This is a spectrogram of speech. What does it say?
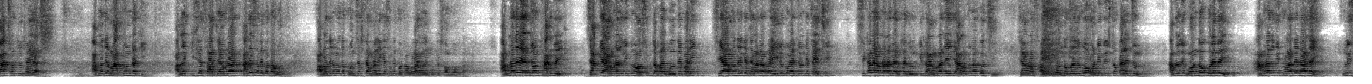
কার ছত্রছায়া আছে আপনাদের মাধ্যমটা কি? আমাদের কিসের সাহায্যে আমরা কাদের সাথে কথা বলব? আপনাদের মতো পঞ্চাশটা মালিকের সাথে কথা বলা আমাদের পক্ষে সম্ভব না। আপনাদের একজন থাকবে, যাকে আমরা যদি কোনো অসুবিধা হয় বলতে পারি, সে আপনাদেরকে জানাবে, আমরা এইরকম একজনকে চাইছি। সেখানে আপনারা ব্যবসা করুন, কিন্তু আমরা যে এই যে আলোচনা করছি, যে আমরা সাউন্ড বন্ধ করে দেবো অনির্দিষ্ট কালের জন্য। আমরা যদি বন্ধও করে দেই, আমরা যদি থানাতে না যাই, পুলিশ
